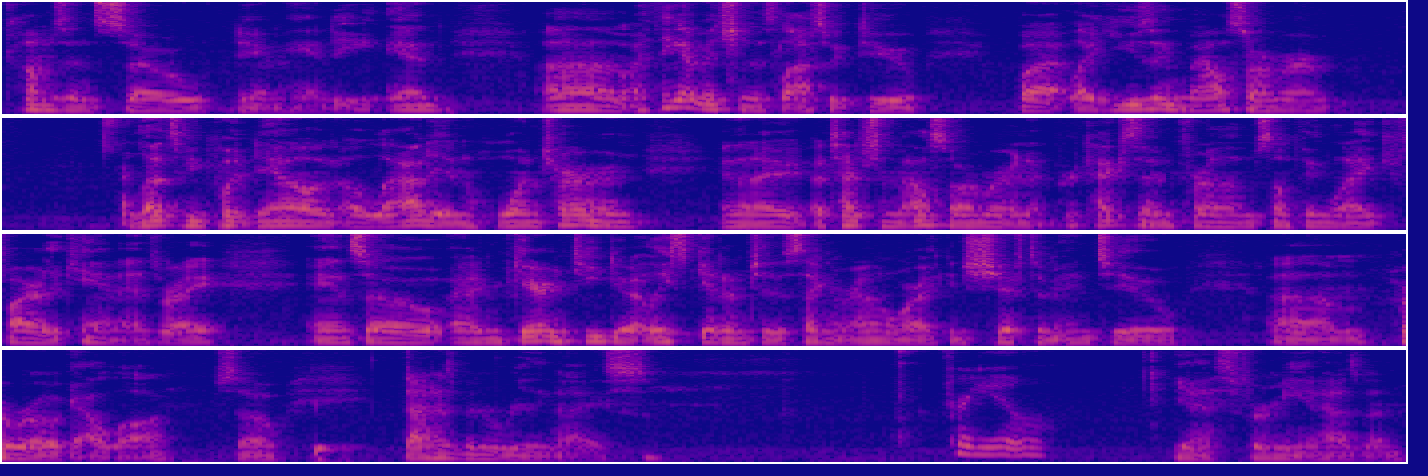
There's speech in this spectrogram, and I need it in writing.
comes in so damn handy. And um, I think I mentioned this last week too, but like using Mouse Armor lets me put down Aladdin one turn, and then I attach the Mouse Armor, and it protects him from something like Fire the Cannons, right? And so I'm guaranteed to at least get him to the second round where I can shift him into um, Heroic Outlaw. So that has been really nice. For you. Yes, for me it has been.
